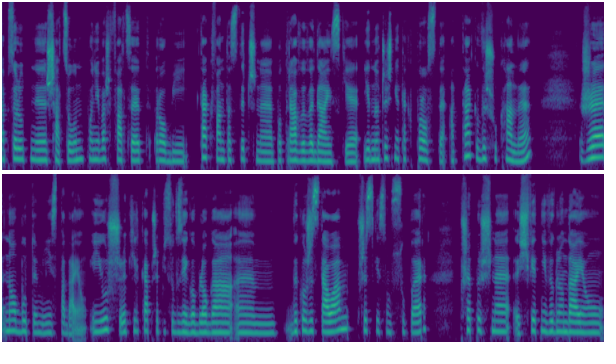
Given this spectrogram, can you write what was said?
absolutny szacun, ponieważ facet robi tak fantastyczne potrawy wegańskie, jednocześnie tak proste, a tak wyszukane, że no buty mi spadają. I już kilka przepisów z jego bloga um, wykorzystałam. Wszystkie są super, przepyszne, świetnie wyglądają,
